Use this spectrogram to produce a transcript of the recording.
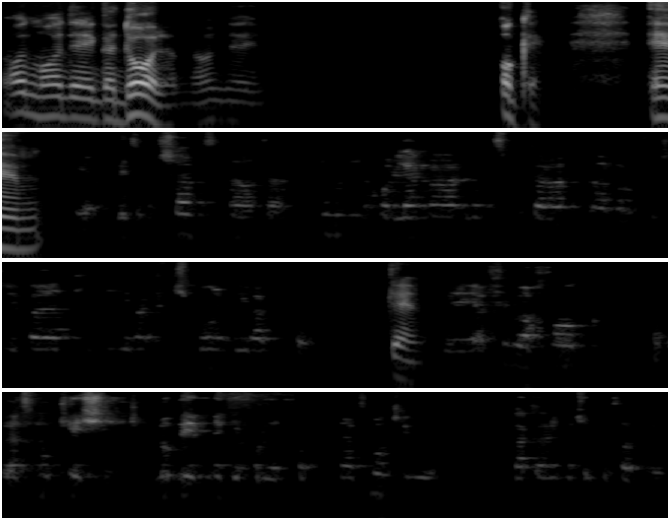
מאוד מאוד אה, גדול, מאוד... אה, אוקיי. אמ, בעצם עכשיו הסברת, אם אני יכול, למה לא מספיקה המלכות לבד, כי היא רק חשבון והיא רק חוק. כן. ואפילו החוק הוא בעצמו קשר, לא באמת יכול להיות חוק בפני עצמו, כי הוא רק הלימוד של כוכביות.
